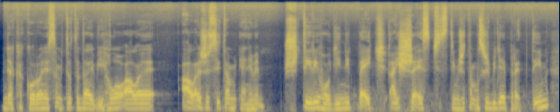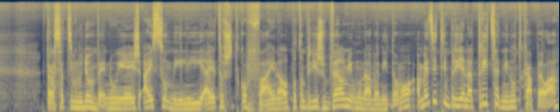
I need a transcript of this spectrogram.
vďaka korone sa mi to teda aj vyhlo, ale, ale že si tam, ja neviem, 4 hodiny, 5, aj 6, s tým, že tam musíš byť aj predtým teraz sa tým ľuďom venuješ, aj sú milí a je to všetko fajn, ale potom prídeš veľmi unavený domov a medzi tým príde na 30 minút kapela,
